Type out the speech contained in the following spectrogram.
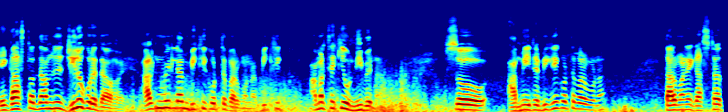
এই গাছটার দাম যদি জিরো করে দেওয়া হয় আলটিমেটলি আমি বিক্রি করতে পারব না। বিক্রি, আমার থেকে কেউ নিবে না। সো আমি এটা বিক্রি করতে পারব না। তার মানে গাছটার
